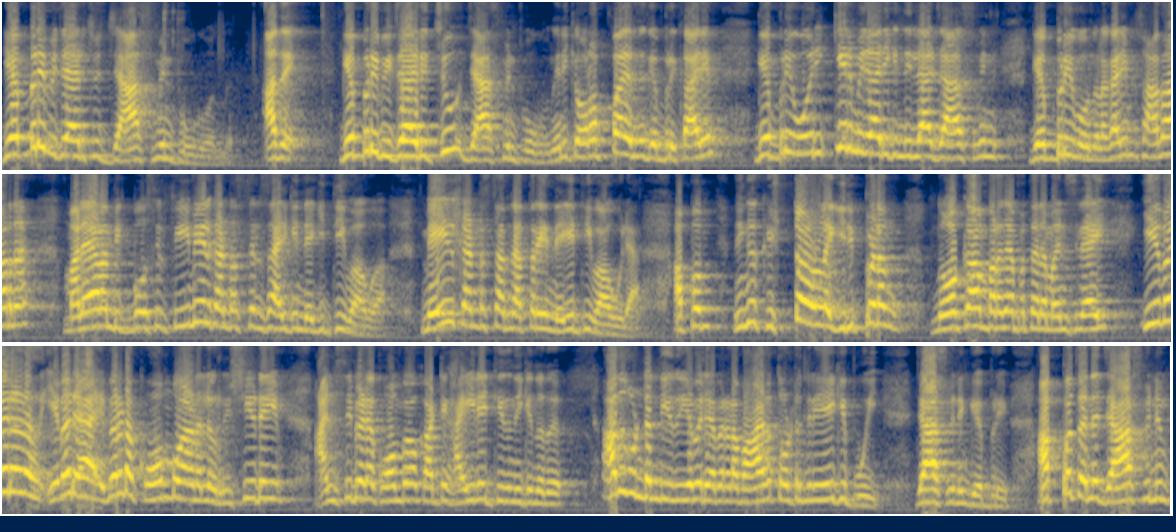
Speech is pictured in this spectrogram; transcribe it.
ഗബ്രി വിചാരിച്ചു ജാസ്മിൻ പോകുമെന്ന്. അതെ ഗബ്രി വിചാരിച്ചു ജാസ്മിൻ പോകുന്നു. എനിക്ക് ഉറപ്പായിരുന്നു ഗബ്രി. കാര്യം ഗബ്രി ഒരിക്കലും വിചാരിക്കുന്നില്ല ജാസ്മിൻ ഗബ്രി പോകുന്നുള്ള കാര്യം. സാധാരണ മലയാളം ബിഗ് ബോസിൽ ഫീമെയിൽ കണ്ടസ്റ്റൻസ് ആയിരിക്കും നെഗറ്റീവ് ആവുക. മെയിൽ കണ്ടസ്റ്റൻസ് അത്രയും നെഗറ്റീവ് ആവില്ല അപ്പം നിങ്ങൾക്ക് ഇഷ്ടമുള്ള ഇരിപ്പിടം നോക്കാൻ പറഞ്ഞപ്പോൾ തന്നെ മനസ്സിലായി ഇവരുടെ ഇവരെ ഇവരുടെ കോംബോ ആണല്ലോ ഋഷിയുടെയും അൻസിബയുടെ കോംബോ കാട്ടി ഹൈലൈറ്റ് ചെയ്ത് നിൽക്കുന്നത്. അതുകൊണ്ട് എന്ത് ചെയ്തു? ഇവർ അവരുടെ വാഴത്തോട്ടത്തിലേക്ക് പോയി ജാസ്മിനും ഗബ്രിയും. അപ്പം തന്നെ ജാസ്മിനും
